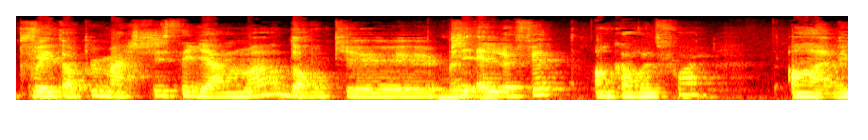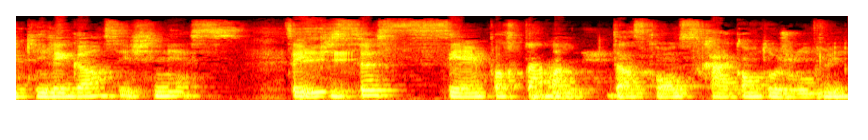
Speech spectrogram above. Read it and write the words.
pouvait être un peu machiste également. Donc, euh, puis elle l'a fait encore une fois avec élégance et finesse. Et puis ça, c'est important dans, ce qu'on se raconte aujourd'hui.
